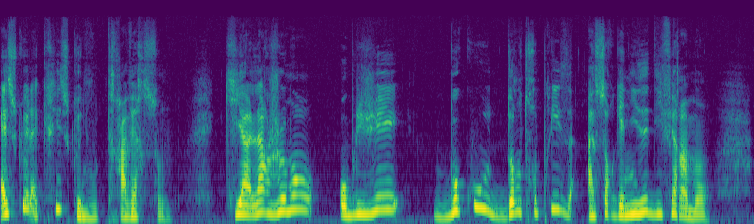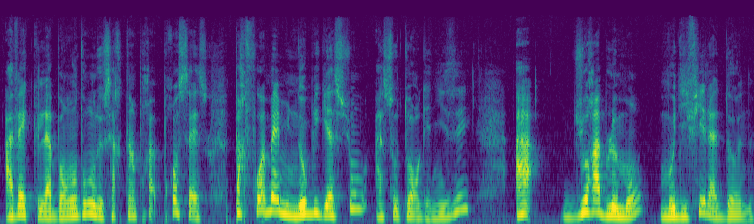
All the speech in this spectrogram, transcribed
Est-ce que la crise que nous traversons, qui a largement obligé beaucoup d'entreprises à s'organiser différemment, avec l'abandon de certains process, parfois même une obligation à s'auto-organiser, a durablement modifié la donne?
